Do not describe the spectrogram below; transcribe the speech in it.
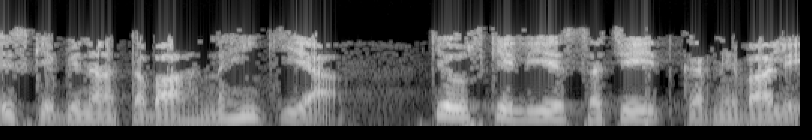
इसके बिना तबाह नहीं किया कि उसके लिए सचेत करने वाले,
